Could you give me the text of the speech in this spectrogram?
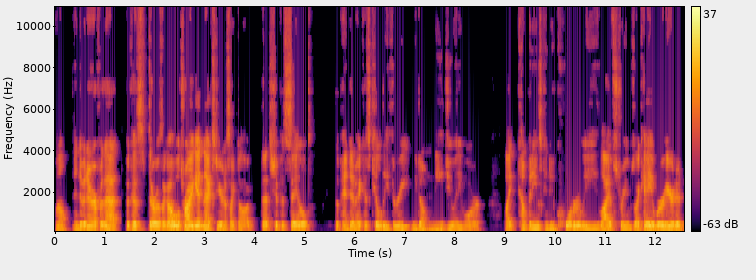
well, end of an era for that. Because there was like, oh, we'll try again next year. And it's like, dog, that ship has sailed. The pandemic has killed E3. We don't need you anymore. Like, companies can do quarterly live streams, like, hey, we're here to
